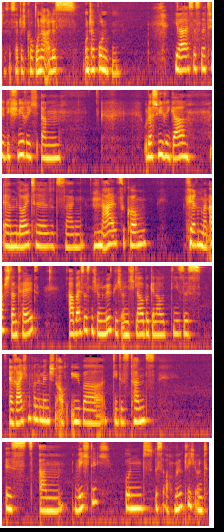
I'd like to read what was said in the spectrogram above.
Das ist ja durch Corona alles unterbunden. Ja, es ist natürlich schwierig ähm, oder schwieriger, ähm, Leute sozusagen nahe zu kommen, während man Abstand hält. Aber es ist nicht unmöglich und ich glaube, genau dieses Erreichen von den Menschen auch über die Distanz ist ähm, wichtig und ist auch möglich und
